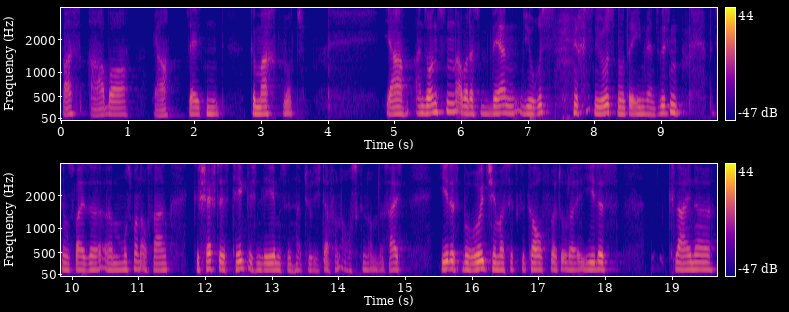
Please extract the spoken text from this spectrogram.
was aber ja selten gemacht wird. Ja, ansonsten, aber das werden die Juristen, Juristen, Juristen unter Ihnen werden es wissen, beziehungsweise ähm, muss man auch sagen, Geschäfte des täglichen Lebens sind natürlich davon ausgenommen. Das heißt, jedes Brötchen, was jetzt gekauft wird oder jedes kleine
